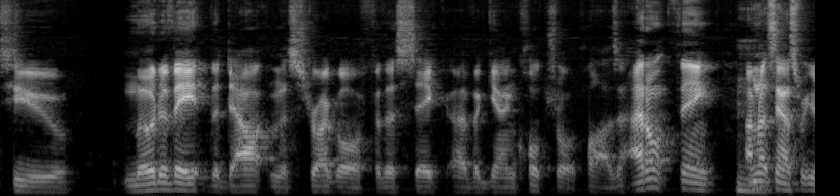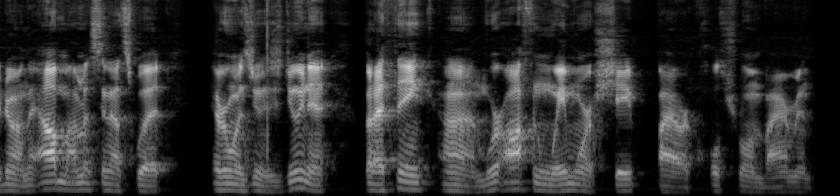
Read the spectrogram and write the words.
to motivate the doubt and the struggle for the sake of again cultural applause. I don't think mm-hmm. I'm not saying that's what you're doing on the album. I'm not saying that's what everyone's doing who's doing it. But I think um, we're often way more shaped by our cultural environment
